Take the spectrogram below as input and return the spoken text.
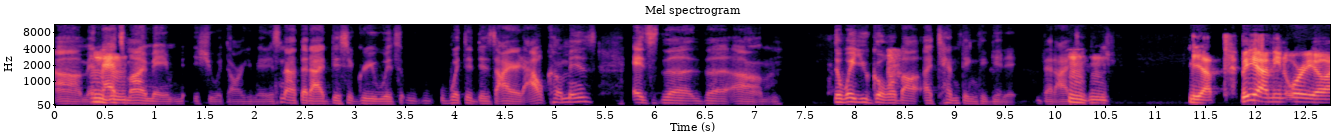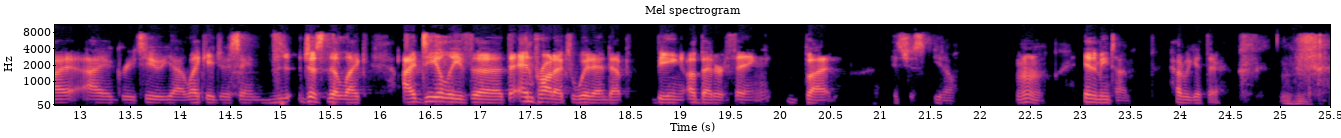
Um, and that's my main issue with the argument. It's not that I disagree with what the desired outcome is. It's the the um the way you go about attempting to get it that I Mhm. issue. Yeah, but yeah, I mean Oreo, I I agree too. Yeah, like AJ saying, th- just that like ideally the the end product would end up being a better thing, but it's just you know, mm. in the meantime, how do we get there? Mhm.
